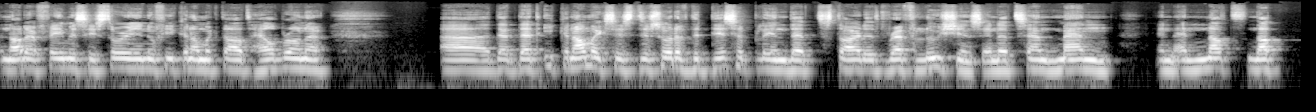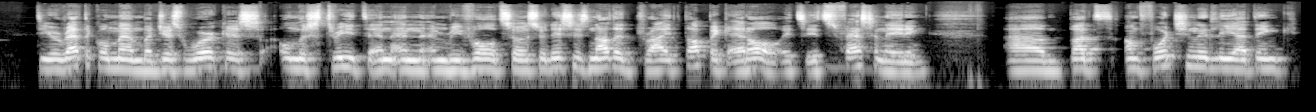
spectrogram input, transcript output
another famous historian of economic thought Heilbroner uh, that that economics is the sort of the discipline that started revolutions and that sent men and and not not theoretical men but just workers on the street and and, and revolt. So so this is not a dry topic at all. It's it's fascinating. Um, but unfortunately i think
